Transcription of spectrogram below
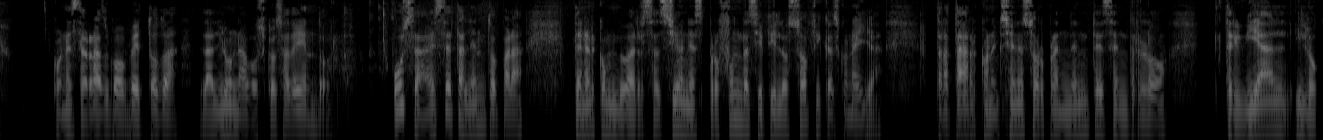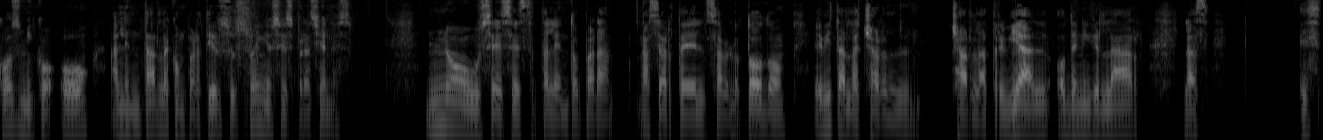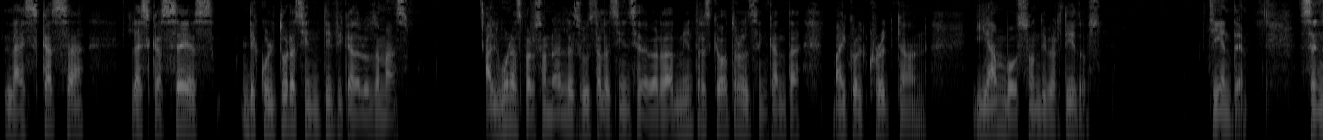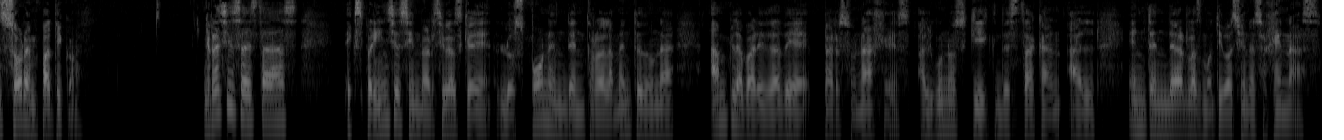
con este rasgo ve toda la luna boscosa de Endor. Usa este talento para tener conversaciones profundas y filosóficas con ella, tratar conexiones sorprendentes entre lo trivial y lo cósmico o alentarla a compartir sus sueños y aspiraciones. No uses este talento para hacerte el saberlo todo, evitar la charla, trivial o denigrar las, la, escasa, la escasez de cultura científica de los demás algunas personas les gusta la ciencia de verdad, mientras que a otros les encanta Michael Crichton, y ambos son divertidos. Siguiente. Sensor empático. Gracias a estas experiencias inmersivas que los ponen dentro de la mente de una amplia variedad de personajes, algunos geeks destacan al entender las motivaciones ajenas.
